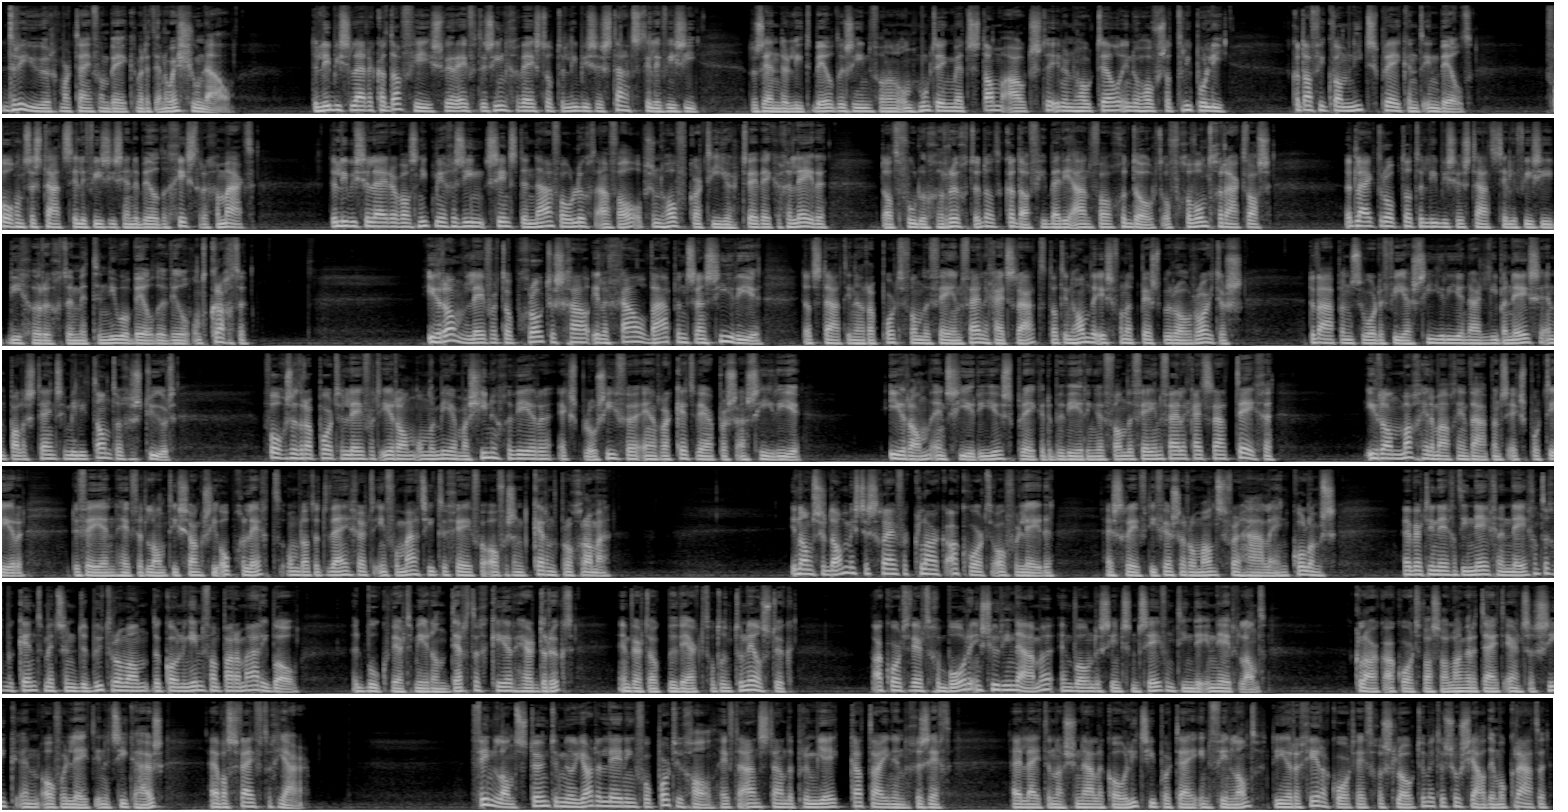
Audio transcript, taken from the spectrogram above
Drie uur, Martijn van Beek met het NOS-journaal. De Libische leider Gaddafi is weer even te zien geweest op de Libische staatstelevisie. De zender liet beelden zien van een ontmoeting met stamoudsten... in een hotel in de hoofdstad Tripoli. Gaddafi kwam niet sprekend in beeld. Volgens de staatstelevisie zijn de beelden gisteren gemaakt. De Libische leider was niet meer gezien sinds de NAVO-luchtaanval... op zijn hoofdkwartier twee weken geleden. Dat voedde geruchten dat Gaddafi bij die aanval gedood of gewond geraakt was... Het lijkt erop dat de Libische staatstelevisie die geruchten met de nieuwe beelden wil ontkrachten. Iran levert op grote schaal illegaal wapens aan Syrië. Dat staat in een rapport van de VN-veiligheidsraad dat in handen is van het persbureau Reuters. De wapens worden via Syrië naar Libanese en Palestijnse militanten gestuurd. Volgens het rapport levert Iran onder meer machinegeweren, explosieven en raketwerpers aan Syrië. Iran en Syrië spreken de beweringen van de VN-veiligheidsraad tegen. Iran mag helemaal geen wapens exporteren. De VN heeft het land die sanctie opgelegd... omdat het weigert informatie te geven over zijn kernprogramma. In Amsterdam is de schrijver Clark Ackhort overleden. Hij schreef diverse romans, verhalen en columns. Hij werd in 1999 bekend met zijn debuutroman De Koningin van Paramaribo. Het boek werd meer dan 30 keer herdrukt en werd ook bewerkt tot een toneelstuk. Akkoord werd geboren in Suriname en woonde sinds zijn zeventiende in Nederland. Clark Akkoord was al langere tijd ernstig ziek en overleed in het ziekenhuis. Hij was 50 jaar. Finland steunt de miljardenlening voor Portugal... heeft de aanstaande premier Katainen gezegd. Hij leidt de Nationale Coalitiepartij in Finland... die een regeerakkoord heeft gesloten met de Sociaaldemocraten.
